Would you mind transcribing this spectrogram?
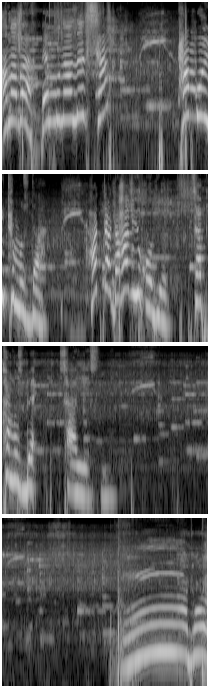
Ama bak ben bunu alırsam tam boyutumuzda. Hatta daha büyük oluyor. Sapkamız be sayesinde. Bu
